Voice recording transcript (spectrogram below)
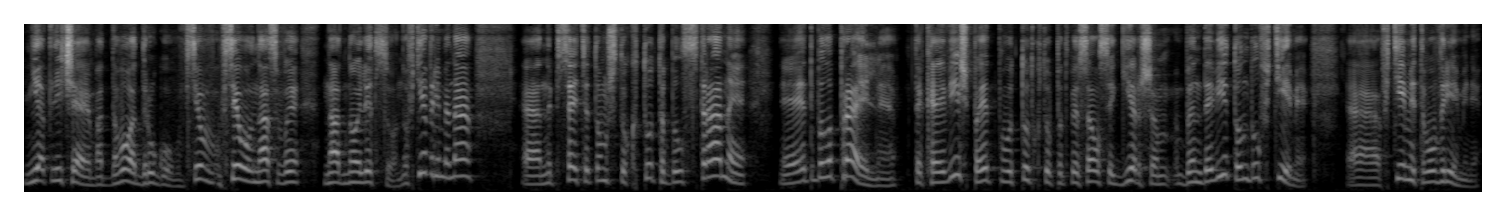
не отличаем одного от другого. Все, все у нас вы на одно лицо. Но в те времена Э, написать о том, что кто-то был странный, э, это была правильная такая вещь, поэтому тот, кто подписался Гершем Бен Давид, он был в теме, в теме того времени.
